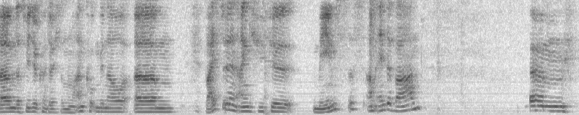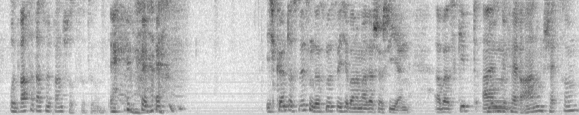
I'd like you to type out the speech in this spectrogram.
Ähm, das Video könnt ihr euch dann nochmal angucken, genau. Ähm, weißt du denn eigentlich, wie viel Memes es am Ende waren? Ähm, Und was hat das mit Brandschutz zu tun? ich könnte es wissen, das müsste ich aber nochmal recherchieren. Aber es gibt Eine ein. ungefähre Ahnung, Schätzung?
